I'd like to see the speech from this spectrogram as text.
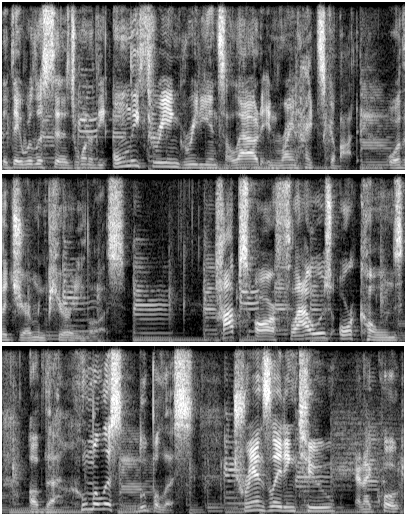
that they were listed as one of the only three ingredients allowed in Reinheitsgebot, or the German purity laws. Hops are flowers or cones of the Humulus lupulus, translating to, and I quote,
